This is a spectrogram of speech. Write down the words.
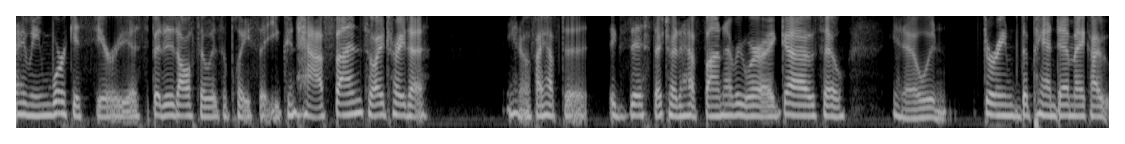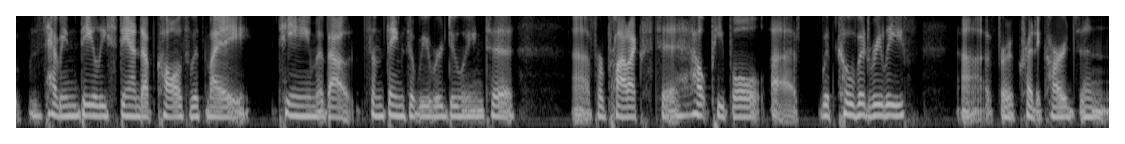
I mean, work is serious, but it also is a place that you can have fun. So I try to, you know, if I have to exist, I try to have fun everywhere I go. So, you know, and during the pandemic, I was having daily stand-up calls with my team about some things that we were doing to, uh, for products to help people uh, with COVID relief uh, for credit cards and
